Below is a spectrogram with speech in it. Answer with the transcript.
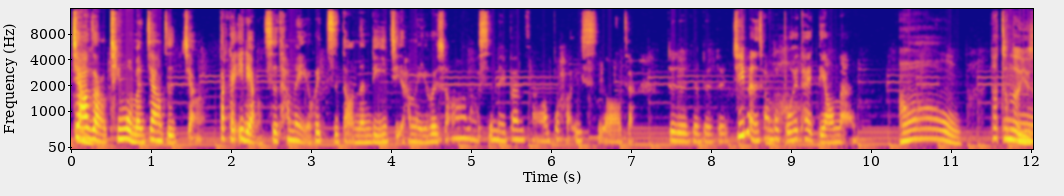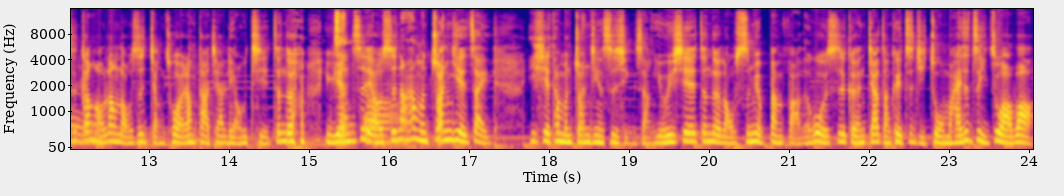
家长听我们这样子讲，嗯、大概一两次，他们也会知道，能理解，他们也会说啊、哦，老师没办法哦，不好意思哦，这样。对对对对对，基本上都不会太刁难。哦，那真的也是刚好让老师讲出来，让大家了解，真的 语言治疗师让他们专业在。一些他们专精的事情上，有一些真的老师没有办法的，或者是可能家长可以自己做，我们还是自己做好不好？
